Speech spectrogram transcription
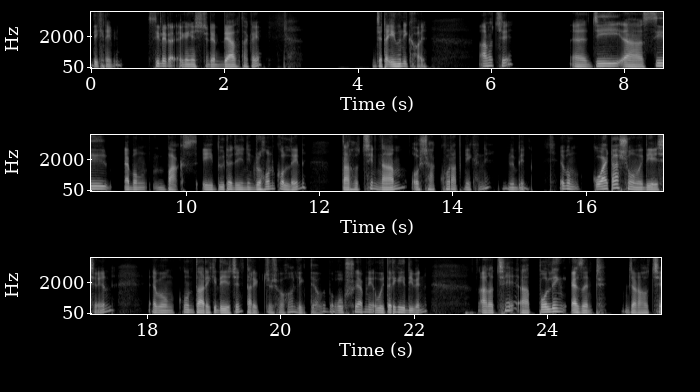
লিখে নেবেন। সিলের এগেইনস্ট এটা দেয়া থাকে যেটা ইউনিক হয়। আর হচ্ছে যে সিল এবং বাক্স এই ২ টা যিনি গ্রহণ করলেন, তার হচ্ছে নাম ও স্বাক্ষর আপনি এখানে নিবেন এবং কয়টা সময় দিয়েছেন এবং কোন তারিখে দিয়েছেন তারিখটা সহ লিখতে হবে। অবশ্যই আপনি ওই তারিখেই দিবেন। আর হচ্ছে পোলিং এজেন্ট যারা হচ্ছে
